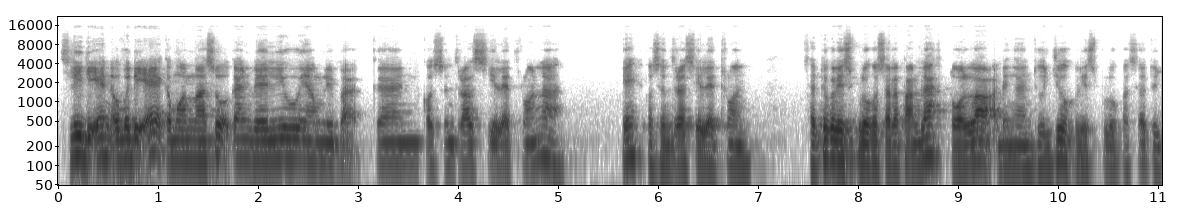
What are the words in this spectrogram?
Actually end over act kamu masukkan value yang melibatkan konsentrasi elektron lah. Okay, konsentrasi elektron. 1 kali 10 kuasa 18 tolak dengan 7 kali 10 kuasa 17.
